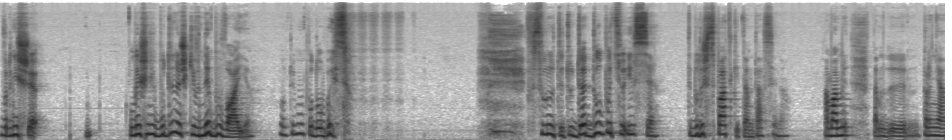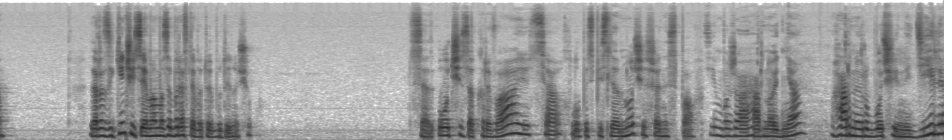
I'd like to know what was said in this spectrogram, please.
Верніше, лишніх будиночків не буває. От йому подобається. Всунути туди дубицю і все. Ти будеш спадки там, да, сина? А мамі там е, прання. Зараз закінчиться, і мама забере в тебе той будиночок. Все, очі закриваються. Хлопець після ночі ще не спав. Всім бажаю гарного дня, гарної робочої неділі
